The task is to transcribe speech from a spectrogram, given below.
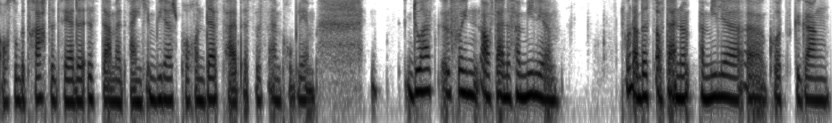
auch so betrachtet werde, ist damit eigentlich im Widerspruch und deshalb ist es ein Problem. Du hast vorhin auf deine Familie oder bist auf deine Familie äh, kurz gegangen.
